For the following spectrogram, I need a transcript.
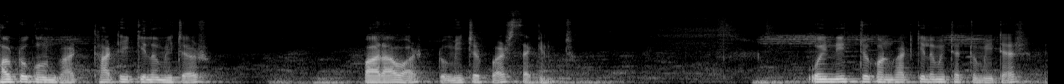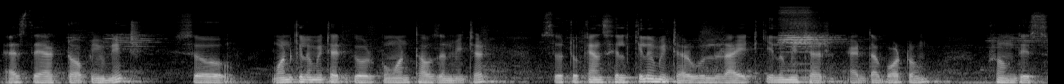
how to convert 30 kilometer per hour to meter per second. We need to convert kilometer to meter as their top unit. So 1 kilometer equal to 1000 meter. So to cancel kilometer we'll write kilometer at the bottom from this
